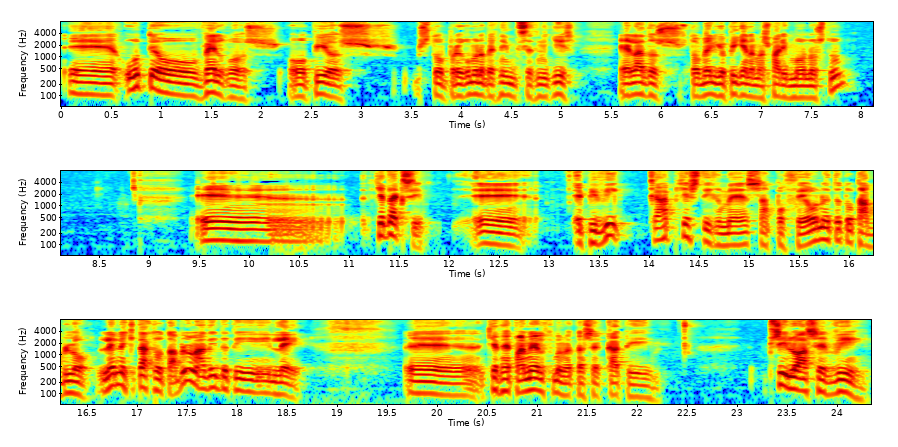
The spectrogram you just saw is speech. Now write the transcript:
ε, ούτε ο Βέλγος, ο οποίος στο προηγούμενο παιχνίδι της Εθνικής Ελλάδος στο Βέλγιο πήγε να μας πάρει μόνος του. Ε, και εντάξει, ε, επειδή κάποιες στιγμές αποθεώνεται το ταμπλό. Λένε κοιτάξτε το ταμπλό να δείτε τι λέει. Ε, και θα επανέλθουμε μετά σε κάτι ψιλοασεβή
